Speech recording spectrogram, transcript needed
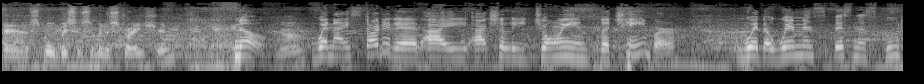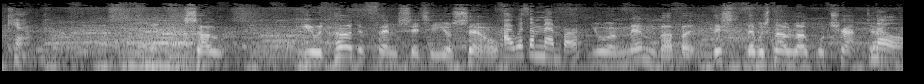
uh, Small Business Administration? No. No? When I started it, I actually joined the chamber with a women's business boot camp. So you had heard of Fem City yourself. I was a member. You were a member, but this there was no local chapter. No.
